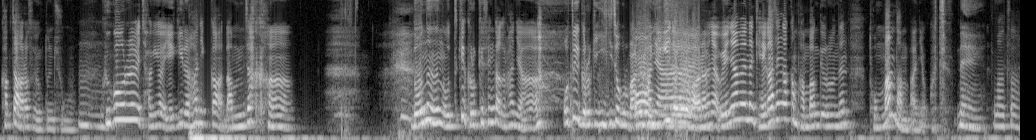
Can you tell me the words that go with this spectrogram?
각자 알아서 용돈 주고 음. 그거를 자기가 얘기를 하니까 남자가 너는 어떻게 그렇게 생각을 하냐 어떻게 그렇게 이기적으로 말을 어, 하냐. 이기적으로 말을 하냐 왜냐면은 걔가 생각한 반반 결혼은 돈만 반반이었거든 네. 맞아.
